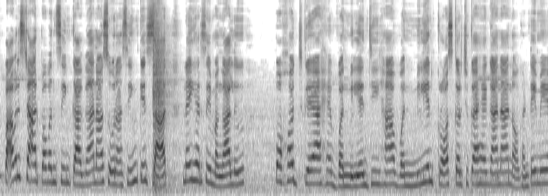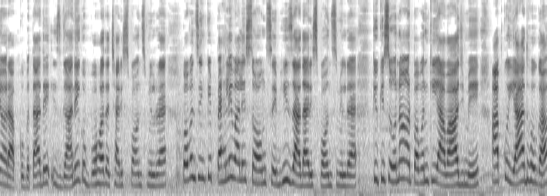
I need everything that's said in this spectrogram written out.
पावर स्टार पवन सिंह का गाना सोना सिंह के साथ नैहर से मंगालू पहुँच गया है वन मिलियन। जी हाँ वन मिलियन क्रॉस कर चुका है गाना नौ घंटे में और आपको बता दें, इस गाने को बहुत अच्छा रिस्पांस मिल रहा है। पवन सिंह के पहले वाले सॉन्ग से भी ज़्यादा रिस्पांस मिल रहा है, क्योंकि सोना और पवन की आवाज़ में आपको याद होगा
